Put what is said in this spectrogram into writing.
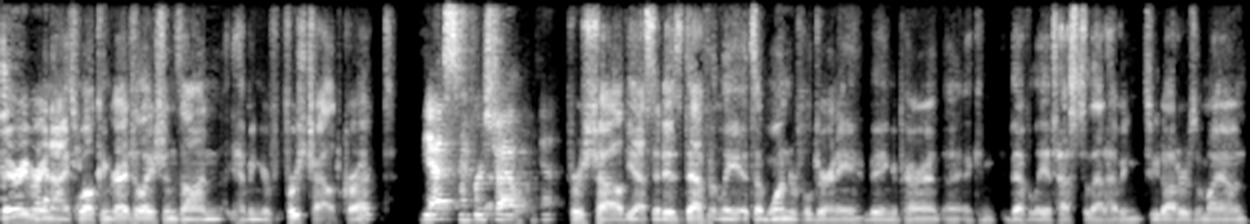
very, very nice. Well, congratulations on having your first child. Correct? Yes, my first child. Yeah. First child. Yes, it is definitely. It's a wonderful journey being a parent. I, I can definitely attest to that. Having two daughters of my own.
